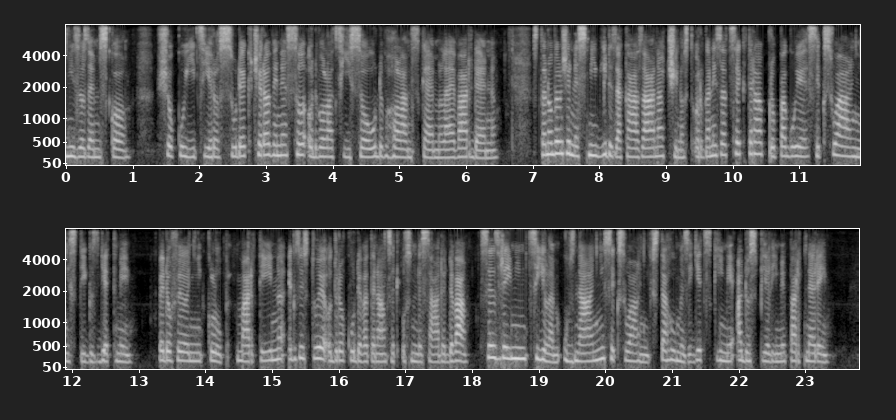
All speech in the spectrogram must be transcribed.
Nizozemsko. Šokující rozsudek včera vynesl odvolací soud v holandském Leeuwarden. Stanovil, že nesmí být zakázána činnost organizace, která propaguje sexuální styk s dětmi. Pedofilní klub Martin existuje od roku 1982 se zřejmým cílem uznání sexuálních vztahů mezi dětskými a dospělými partnery.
